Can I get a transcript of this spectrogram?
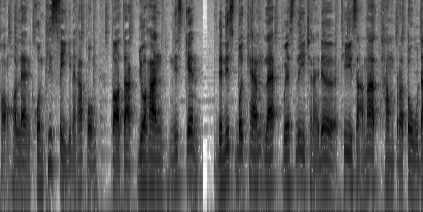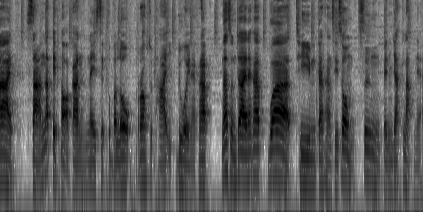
ของฮอลแลนด์คนทีสี่4 นะครับผม ต่อจากโยฮันนิสเกน เดนิสเบิร์กแคมป์และเวสลีย์ชไนเดอร์ที่สามารถทำประตูได้ 3 นัดติดต่อกันในศึกฟุตบอลโลกรอบสุดท้ายอีกด้วยนะครับ น่าสนใจนะครับว่าทีมการหันสีส้ม ซึ่งเป็นยักษ์หลักเนี่ย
